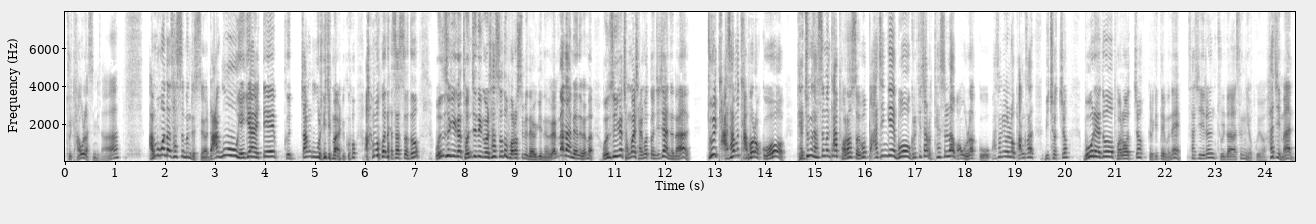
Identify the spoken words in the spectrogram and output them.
둘 다 올랐습니다. 아무거나 샀으면 됐어요. 라고 얘기할 때 그 짱구 굴리지 말고 아무거나 샀어도 원숭이가 던지는 걸 샀어도 벌었습니다. 여기는 웬만하면 웬만 원숭이가 정말 잘못 던지지 않는 한 둘 다 사면 다 벌었고 대충 샀으면 다 벌었어. 뭐 빠진 게 뭐 그렇게 잘 테슬라 막 올랐고 화석연료 방산 미쳤죠. 뭘 해도 벌었죠. 그렇기 때문에 사실은 둘 다 승리였고요. 하지만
